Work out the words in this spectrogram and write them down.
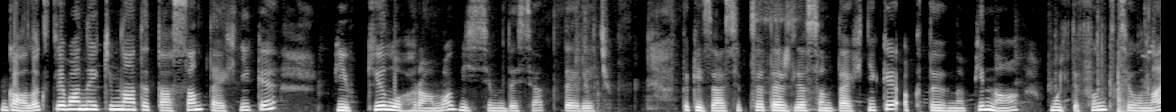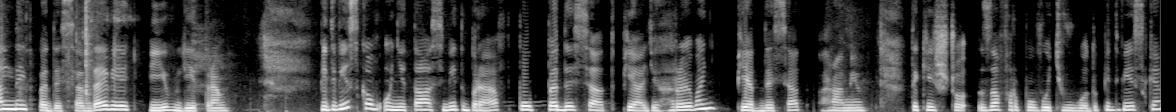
Галекс для ванної кімнати та сантехніки пів кілограма 89. Такий засіб це теж для сантехніки, активна піна, мультифункціональний 59 пів літри. Підвізка в унітаз від брев по 55 гривень 50 грамів. Такі, що зафарбовують воду підвіски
